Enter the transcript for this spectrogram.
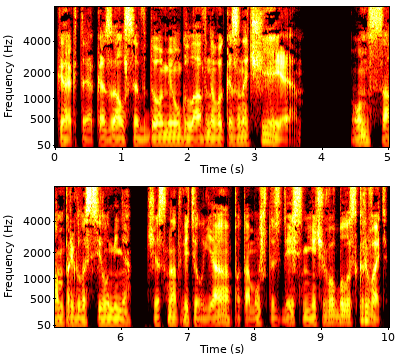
как ты оказался в доме у главного казначея?» «Он сам пригласил меня», — честно ответил я, потому что здесь нечего было скрывать.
